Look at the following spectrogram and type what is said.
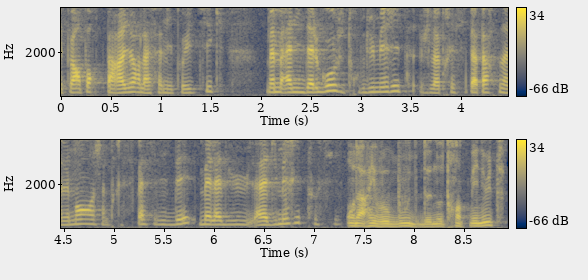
Et peu importe par ailleurs la famille politique, même Anne Hidalgo, je trouve du mérite. Je l'apprécie pas personnellement, je n'apprécie pas ses idées, mais elle a, du, elle a du mérite aussi. On arrive au bout de nos 30 minutes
